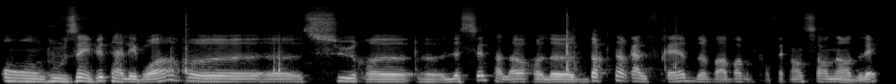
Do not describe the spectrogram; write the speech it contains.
On vous invite à aller voir euh, sur euh, euh, le site. Alors, le docteur Alfred va avoir une conférence en anglais.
